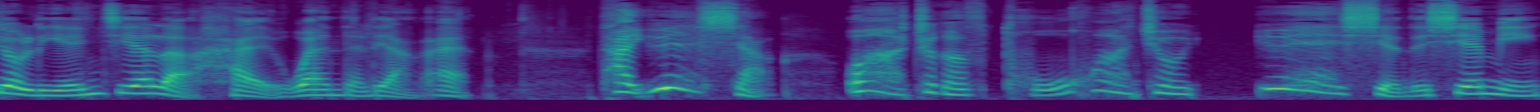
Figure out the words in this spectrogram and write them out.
就连接了海湾的两岸。他越想，哇，这个图画就越显得鲜明。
